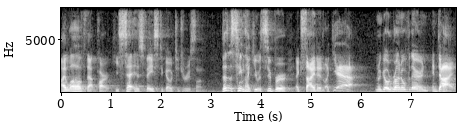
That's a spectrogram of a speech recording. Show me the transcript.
I love that part. He set his face to go to Jerusalem. It doesn't seem like he was super excited, like, yeah, I'm going to go run over there and, and die.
